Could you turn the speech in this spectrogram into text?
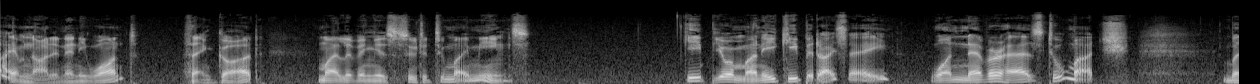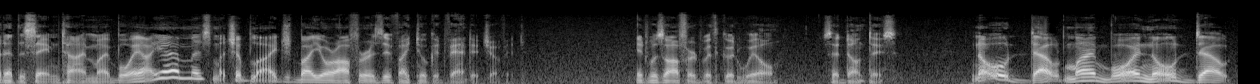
"I am not in any want. Thank God, my living is suited to my means. Keep your money, keep it, I say. One never has too much. But at the same time, my boy, I am as much obliged by your offer as if I took advantage of it." "It was offered with good will," said Dantès. "No doubt, my boy, no doubt.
